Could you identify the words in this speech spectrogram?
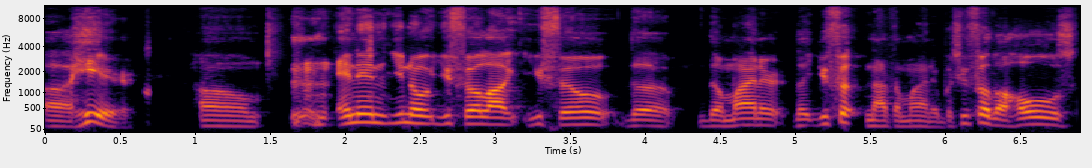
uh, here. Um, and then you know you feel like you feel the the minor that you feel not the minor but you feel the holes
